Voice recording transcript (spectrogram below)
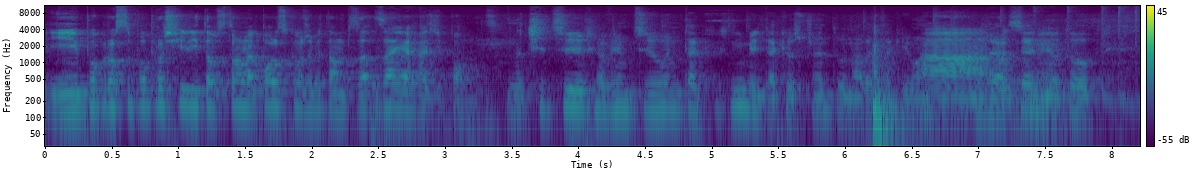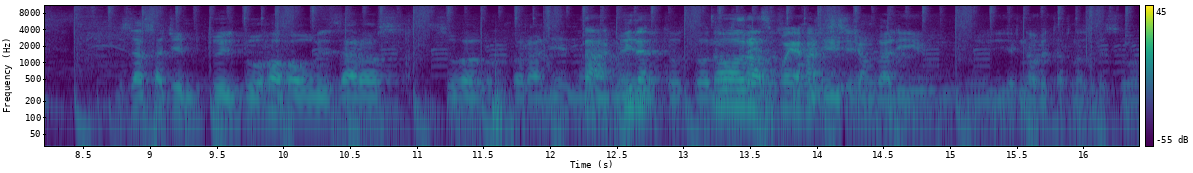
I po prostu poprosili tą stronę polską, żeby tam za, zajechać i pomóc. Znaczy, czy, ja wiem, czy oni tak nie mieli takiego sprzętu, nawet takiej łączności, jak ten, no to w zasadzie tu jest było hoho, zaraz, sucho, choranie, no Tak, my, no to, to od razu pojechaliście. ściągali nowy tor nas wysyłał.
